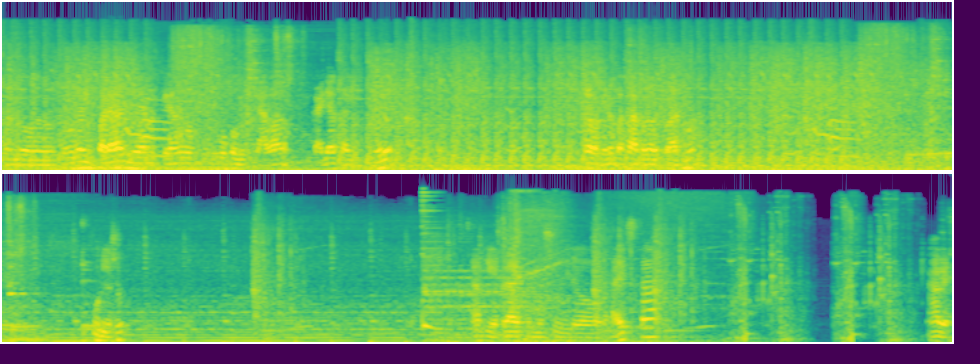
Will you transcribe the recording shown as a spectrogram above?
Cuando tengo que disparar quedamos un poco clavados, callados ahí suelo. Algo que no pasaba con otro arma. Curioso. Aquí otra vez hemos subido a esta. A ver,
